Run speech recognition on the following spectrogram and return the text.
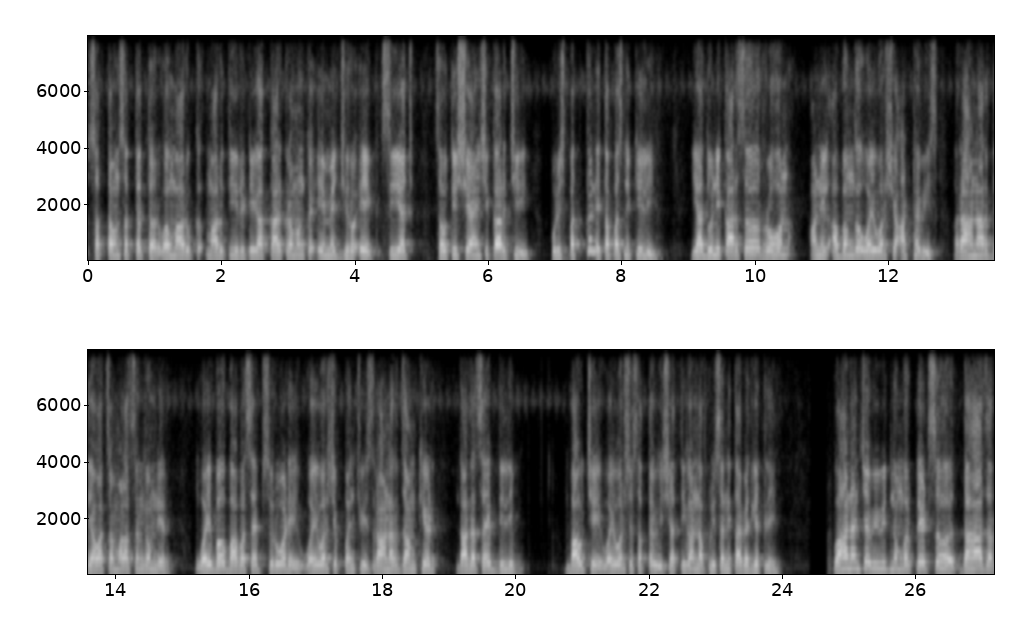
सत्तावन्न सत्याहत्तर व मारु मारुती इरिटिगा कार क्रमांक एम एच झिरो एक सी एच चौतीसशे ऐंशी कारची पोलीस पथकाने तपासणी केली. या दोन्ही कारसह रोहन अनिल अभंग वय वर्ष अठ्ठावीस राहणार देवाचा माळा संगमनेर वैभव बाबासाहेब सुरवडे वय वर्ष पंचवीस. राहणार जामखेड. दादासाहेब दिलीप बावचे वय वर्ष सत्तावीस. या तिघांना पोलिसांनी ताब्यात घेतले. वाहनांच्या विविध नंबर प्लेटसह दहा हजार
